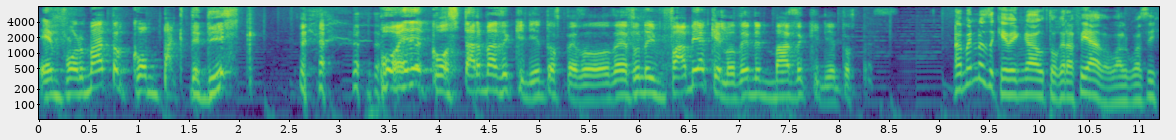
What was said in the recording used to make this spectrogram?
en formato compact de disc. puede costar más de 500 pesos. O sea, es una infamia que lo den en más de 500 pesos. A menos de que venga autografiado o algo así.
